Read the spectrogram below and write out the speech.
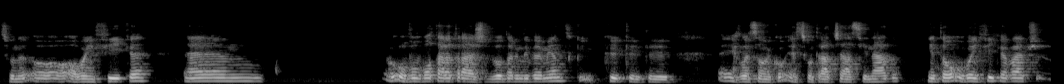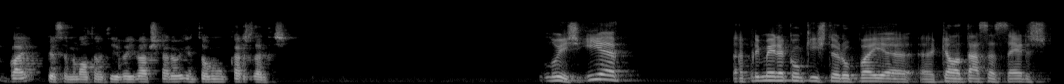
segundo, ao, ao Benfica. Um, houve um voltar atrás do António Livramento que, que, que, que, em relação a esse contrato já assinado. Então o Benfica vai, vai pensa numa alternativa e vai buscar então o Carlos Dantas. Luís, e a, a primeira conquista europeia, aquela taça Séries,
